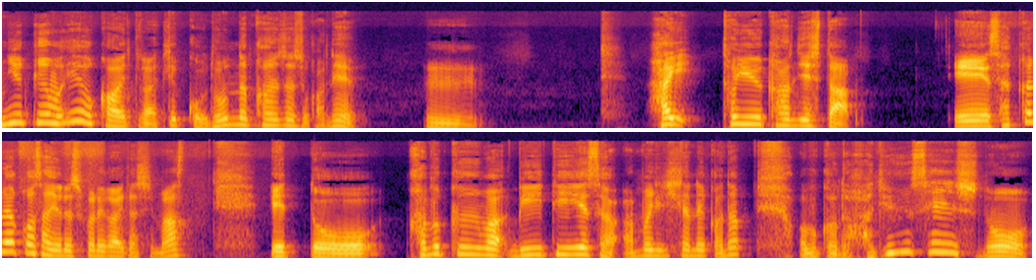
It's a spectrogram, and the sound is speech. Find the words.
羽生くんは絵を描いたら結構どんな感じでしょうかね。うん。はい。という感じでした。えー、桜子さんよろしくお願いいたします。えっと、カブくんは BTS はあまり知らないかな僕、あの、羽生選手の、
